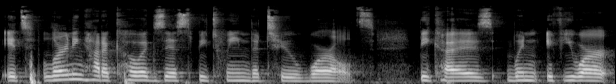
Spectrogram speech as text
It's learning how to coexist between the two worlds. Because when if you are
